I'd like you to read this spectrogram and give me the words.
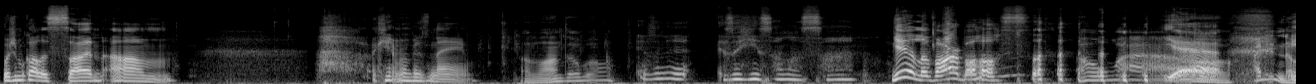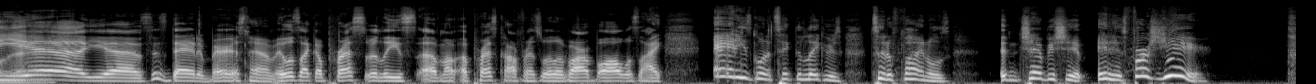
what you call his son? Um, I can't remember his name. Alonzo Ball? Isn't it? Isn't he someone's son? Yeah, LeVar Ball's. Oh wow. Yeah. I didn't know that. yeah, yes. His dad embarrassed him. It was like a press release, um, a, a press conference where LeVar Ball was like, and he's going to take the Lakers to the finals in the championship in his first year.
